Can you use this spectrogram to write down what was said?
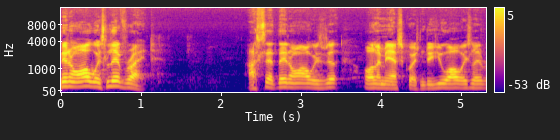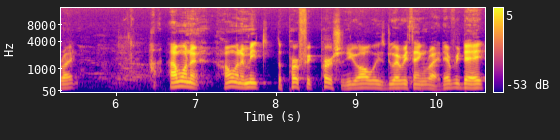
They don't always live right. I said they don't always live. Well, oh, let me ask a question. Do you always live right? I want to I want to meet the perfect person. You always do everything right. Every day,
